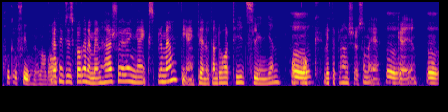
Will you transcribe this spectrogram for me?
progressionen av Jag tänkte precis fråga dig, men här så är det inga experiment egentligen utan du har tidslinjen och, och lite planscher som är grejen. Mm.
